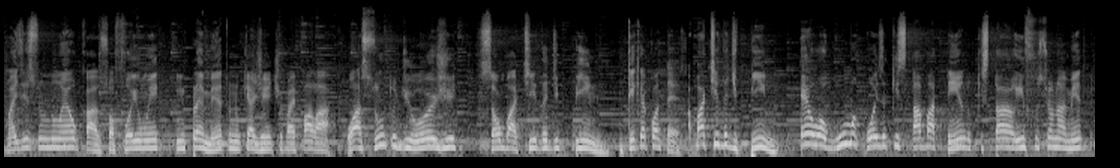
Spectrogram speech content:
mas isso não é o caso, só foi um implemento no que a gente vai falar. O assunto de hoje são batida de pino. O que que acontece? A batida de pino é alguma coisa que está batendo, que está em funcionamento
